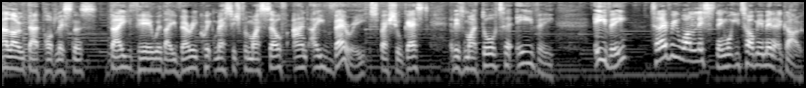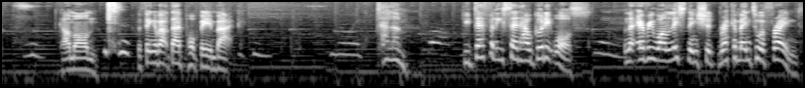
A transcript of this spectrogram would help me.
Hello, Dad Pod listeners. Dave here with a very quick message from myself and a very special guest. It is my daughter, Evie. Evie, tell everyone listening what you told me a minute ago. Come on. The thing about Dad Pod being back. Tell them. You definitely said how good it was. And that everyone listening should recommend to a friend.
